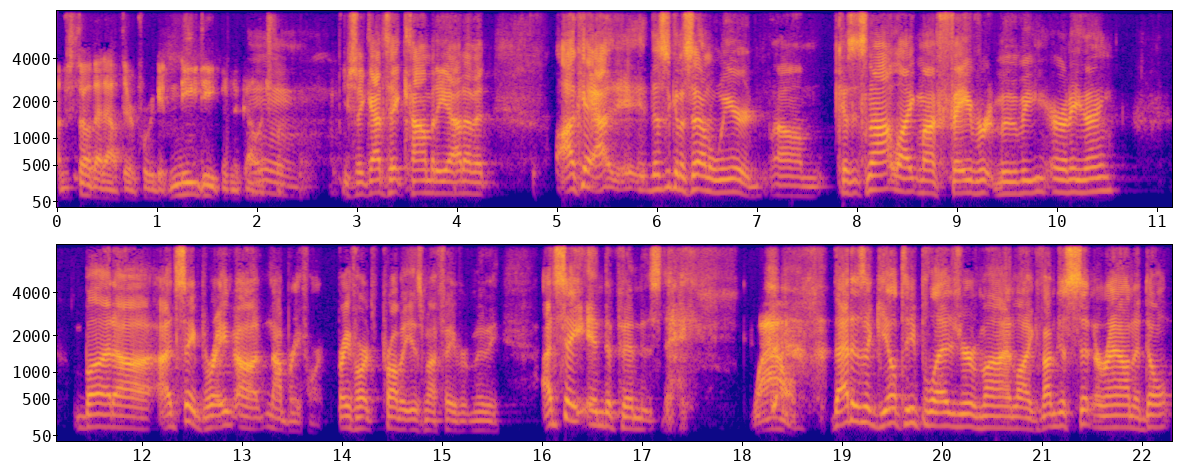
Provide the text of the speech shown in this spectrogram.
I'll just throw that out there before we get knee deep into college mm. football. You say got to take comedy out of it. Okay, I, this is going to sound weird because um, it's not like my favorite movie or anything, but uh, I'd say Brave, uh, not Braveheart. Braveheart probably is my favorite movie. I'd say Independence Day. Wow, that is a guilty pleasure of mine. Like if I'm just sitting around and don't,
